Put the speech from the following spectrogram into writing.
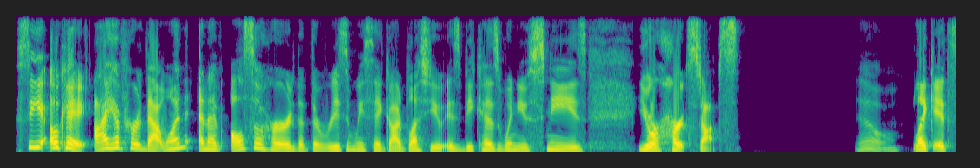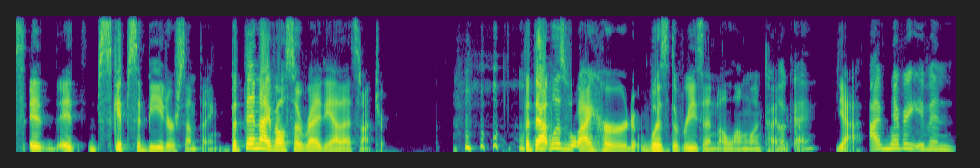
See, okay, I have heard that one. And I've also heard that the reason we say God bless you is because when you sneeze, your heart stops. Oh, Like it's it it skips a beat or something. But then I've also read, yeah, that's not true. But that was what I heard was the reason a long, long time ago. okay. Yeah. I've never even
